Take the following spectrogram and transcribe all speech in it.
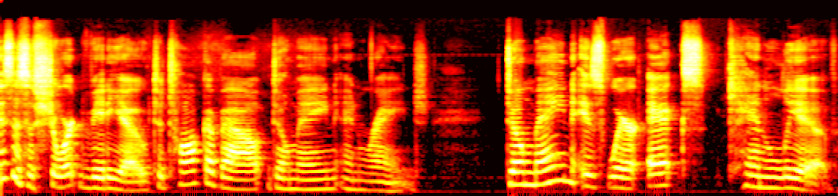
This is a short video to talk about domain and range. Domain is where X can live.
